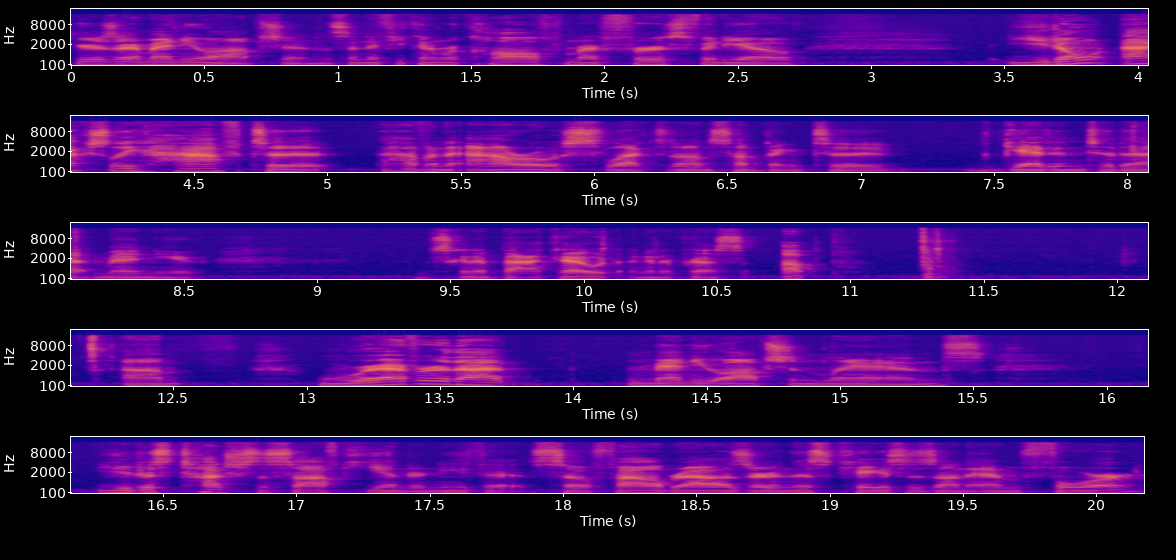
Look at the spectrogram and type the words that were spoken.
here's our menu options and if you can recall from our first video you don't actually have to have an arrow selected on something to get into that menu. I'm just going to back out. I'm going to press up. Um, wherever that menu option lands, you just touch the soft key underneath it. So file browser in this case is on M4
